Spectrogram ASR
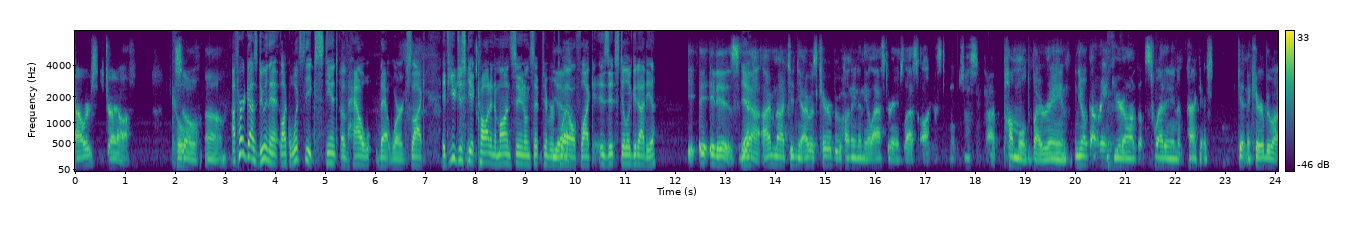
hours, you dry off. Cool. So um, I've heard guys doing that. Like, what's the extent of how that works? Like, if you just get caught in a monsoon on September Yeah. 12th, like, is it still a good idea? it, it, is. Yeah. Yeah. I'm not kidding you. I was caribou hunting in the Alaska Range last August and just got pummeled by rain. And you know, I've got rain gear on, but I'm sweating and packing, getting a caribou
